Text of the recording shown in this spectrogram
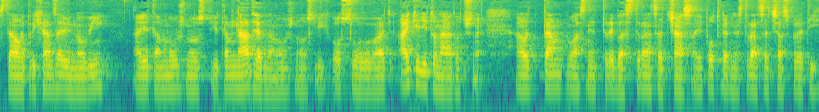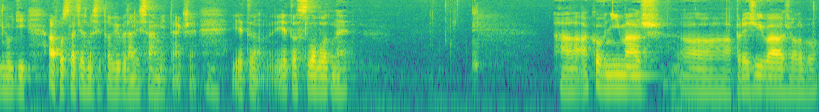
stále prichádzajú noví a je tam možnosť, je tam nádherná možnosť ich oslovovať, aj keď je to náročné. Ale tam vlastne treba strácať čas a je potrebné strácať čas pre tých ľudí a v podstate sme si to vybrali sami, takže je to, je to slobodné. A ako vnímáš a prežíváš, alebo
